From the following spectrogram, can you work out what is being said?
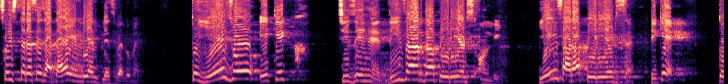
So so, इस तरह से जाता है इंडियन प्लेस वैल्यू में तो ये जो एक एक चीज़ें हैं these are the periods only यही सारा पीरियड्स है ठीक है तो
